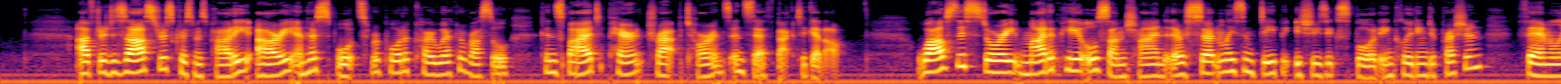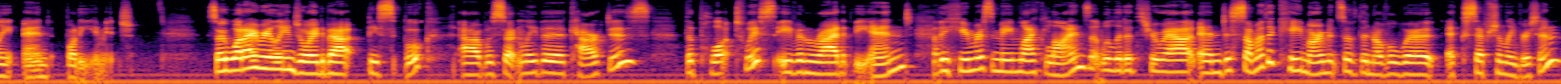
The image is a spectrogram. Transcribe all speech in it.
After a disastrous Christmas party, Ari and her sports reporter co worker Russell conspire to parent trap Torrance and Seth back together. Whilst this story might appear all sunshine, there are certainly some deeper issues explored, including depression, family, and body image. So, what I really enjoyed about this book uh, was certainly the characters, the plot twists, even right at the end, the humorous meme like lines that were littered throughout, and just some of the key moments of the novel were exceptionally written.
